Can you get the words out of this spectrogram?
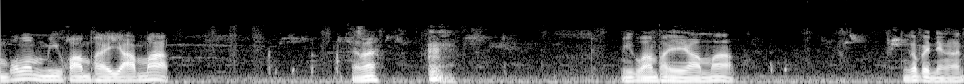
ำเพราะว่ามันมีความพยายามมากเห็นไหมมีความพยายามมาก มันก็เป็นอย่างนั้น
